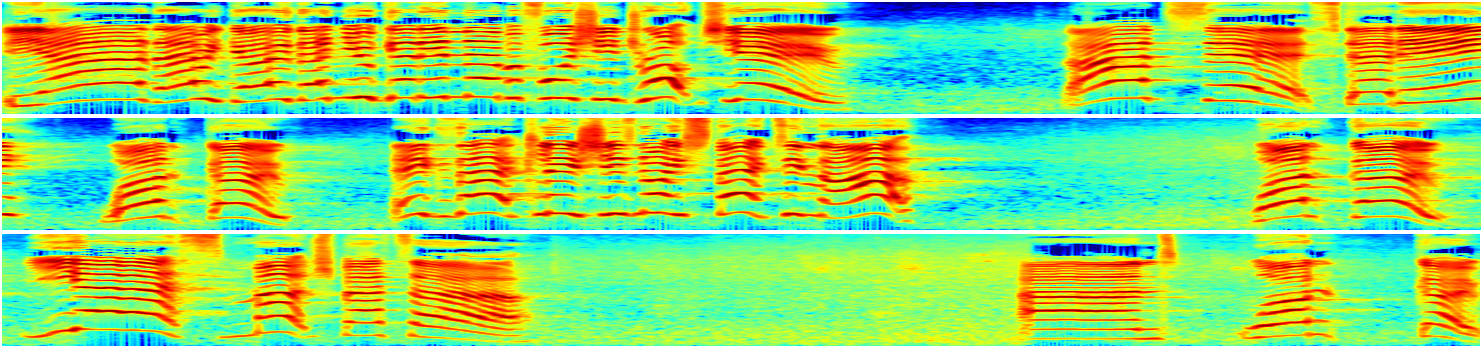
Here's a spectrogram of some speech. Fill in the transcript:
Yeah, there we go. Then you get in there before she drops you. That's it. Steady. One, go. Exactly. She's not expecting that. One, go. Yes, much better. And one, go.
